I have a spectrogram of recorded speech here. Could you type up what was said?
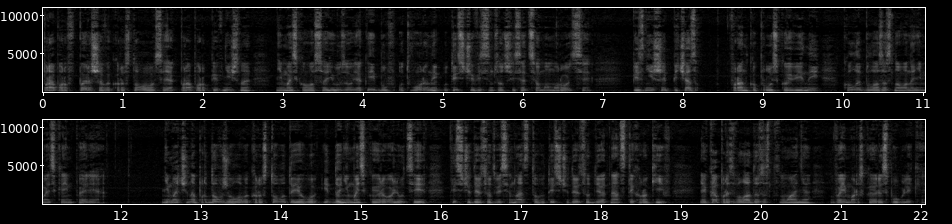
Прапор вперше використовувався як прапор Північно-Німецького Союзу, який був утворений у 1867 році. Пізніше, під час Франко-Пруської війни, коли була заснована Німецька імперія. Німеччина продовжувала використовувати його і до німецької революції 1918-1919 років, яка призвела до заснування Веймарської республіки.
